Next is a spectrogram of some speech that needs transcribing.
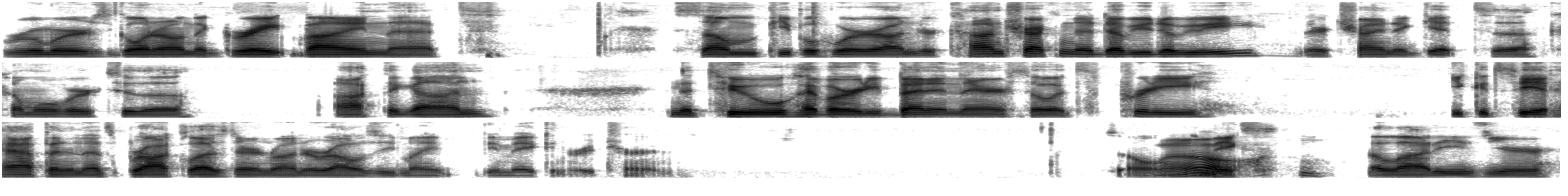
rumors going around the grapevine that some people who are under contract in the WWE, they're trying to get to come over to the Octagon. And the two have already been in there, so it's pretty. You could see it happen, and that's Brock Lesnar and Ronda Rousey might be making a return. So Wow. it makes it a lot easier.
